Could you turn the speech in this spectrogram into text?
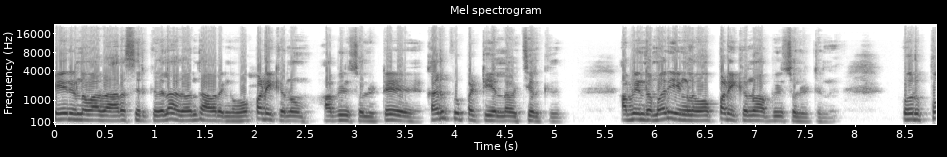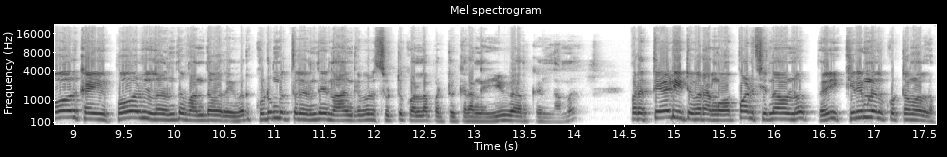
பேரினவாத அரசு இருக்குதுல்ல அதை வந்து அவர் இங்கே ஒப்படைக்கணும் அப்படின்னு சொல்லிட்டு கருப்பு பட்டியலில் வச்சுருக்குது. அப்படின்ற மாதிரி எங்களை ஒப்படைக்கணும் அப்படின்னு சொல்லிட்டுன்னு. ஒரு போர் கை போர்லேருந்து வந்தவர் இவர். குடும்பத்திலிருந்தே நான்கு பேர் சுட்டு கொல்லப்பட்டிருக்கிறாங்க ஈவருக்கு இல்லாமல் அப்புறம் தேடிட்டு வராங்க அங்கே ஒப்படைச்சுன்னா பெரிய கிரிமினல் குற்றம் இல்லை.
